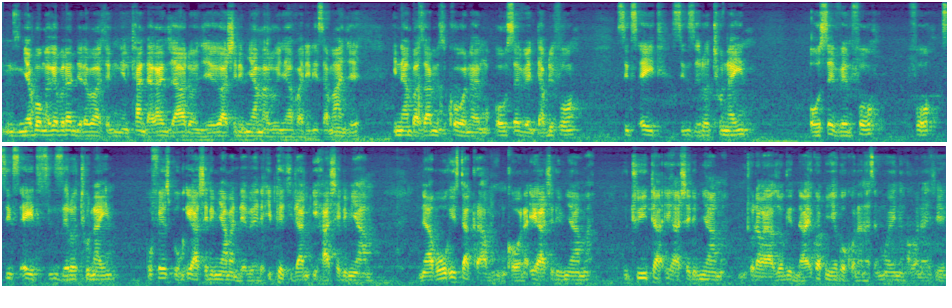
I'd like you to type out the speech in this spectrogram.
ngiyabonga ke abalandela bahle ngilithanda kanjalo nje kashe imnyama lo ngiyavalelisa manje inumber zami zikhona ngu-07 w 4 6829 kufacebook ihashe elimnyama ndebele ipheji lami ihashe elimnyama naku-instagram ngikhona ihashe elimnyama kutwitter ihashe elimnyama ngitholakala zonke indawo ikwaphinye ekho khona nasemoyeni khona nje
